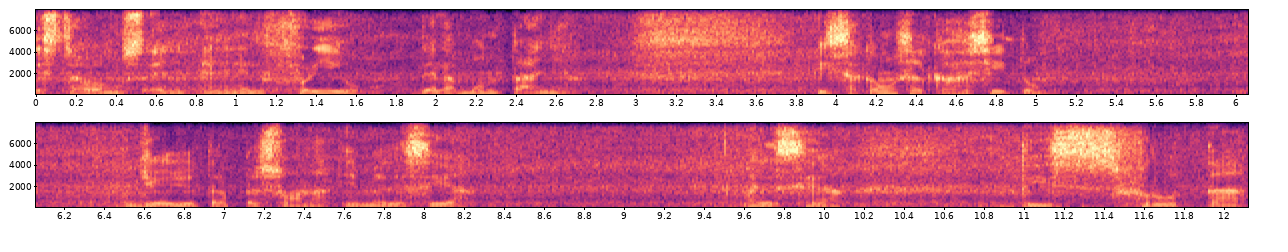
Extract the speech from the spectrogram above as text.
estábamos en, en el frío de la montaña y sacamos el cafecito, yo y otra persona, y me decía, me decía, disfruta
